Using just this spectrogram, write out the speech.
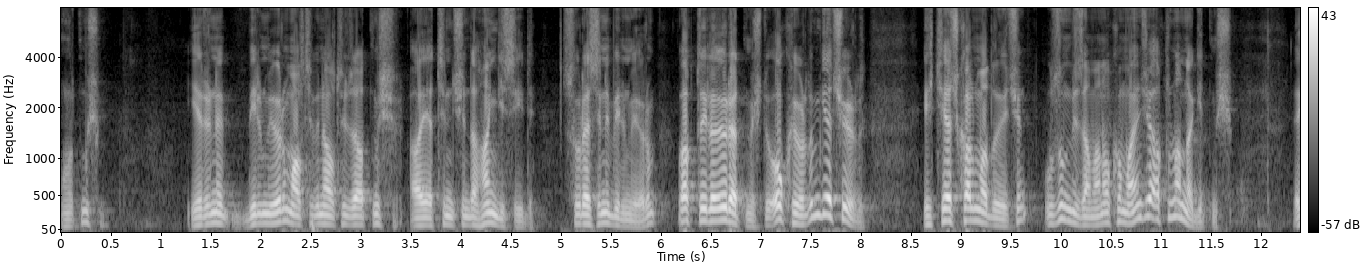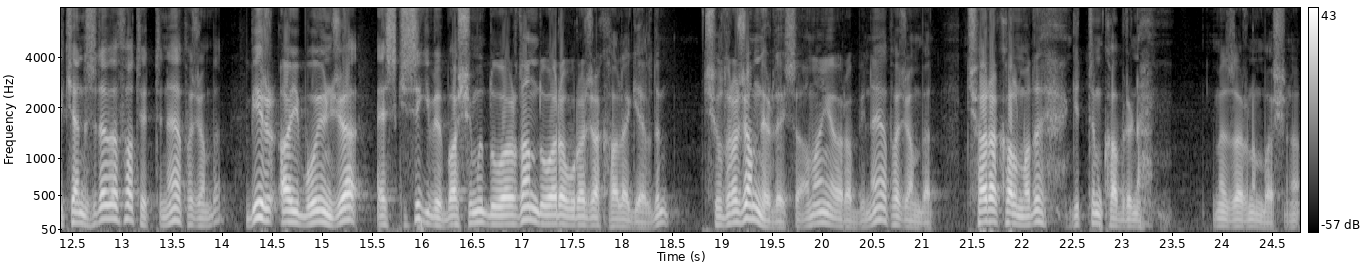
unutmuşum. Yerini bilmiyorum 6660 ayetin içinde hangisiydi? Suresini bilmiyorum. Vaktiyle öğretmişti. Okuyordum geçiyordu. İhtiyaç kalmadığı için uzun bir zaman okumayınca aklımdan da gitmiş. E kendisi de vefat etti. Ne yapacağım ben? Bir ay boyunca eskisi gibi başımı duvardan duvara vuracak hale geldim. Çıldıracağım neredeyse. Aman ya Rabbi ne yapacağım ben? Çara kalmadı. Gittim kabrine. Mezarının başına.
